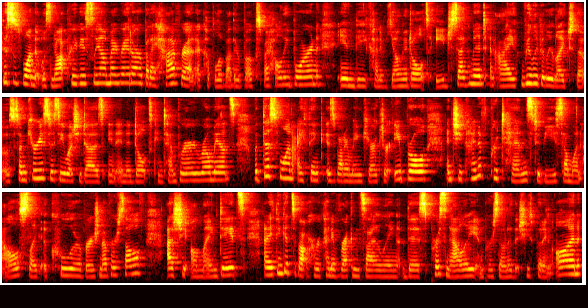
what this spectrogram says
This is one that was not previously on my radar, but I have read a couple of other books by Holly Bourne in the kind of young adult age segment, and I really, really liked those. So I'm curious to see what she does in an adult contemporary romance. But this one I think is about our main character, April, and she kind of pretends to be someone else, like a cooler version of herself, as she online dates. And I think it's about her kind of reconciling this personality and persona that she's putting on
